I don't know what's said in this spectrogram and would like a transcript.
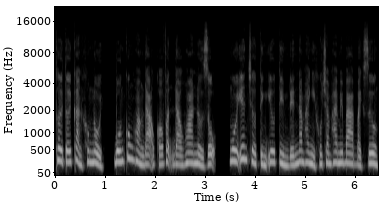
Thời tới cản không nổi, bốn cung hoàng đạo có vận đào hoa nở rộ, ngồi yên chờ tình yêu tìm đến năm 2023 Bạch Dương.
